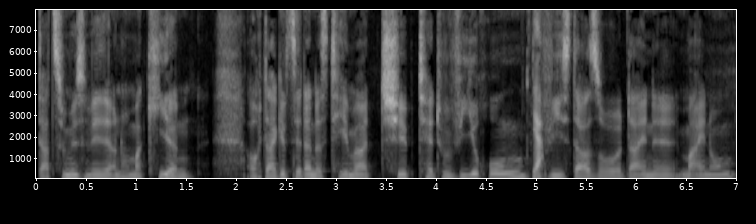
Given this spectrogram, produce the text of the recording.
Dazu müssen wir ja noch markieren. Auch da gibt es ja dann das Thema Chip-Tätowierung. Ja. Wie ist da so deine Meinung?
